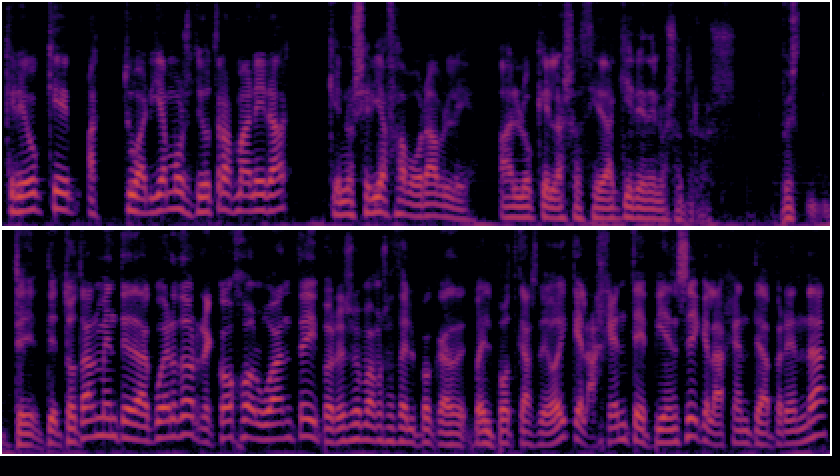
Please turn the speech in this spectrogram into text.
creo que actuaríamos de otra manera que no sería favorable a lo que la sociedad quiere de nosotros. Pues te- te- totalmente de acuerdo, recojo el guante y por eso vamos a hacer el podcast, de hoy, que la gente piense y que la gente aprenda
